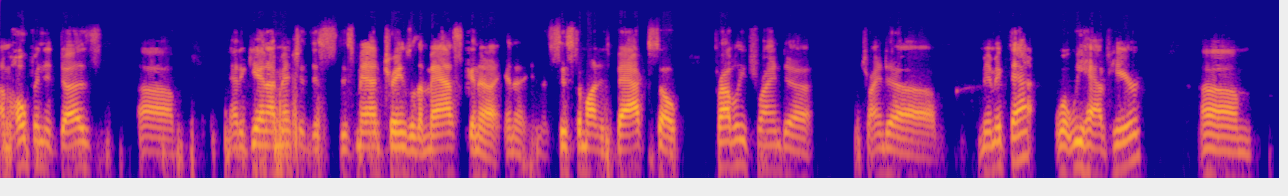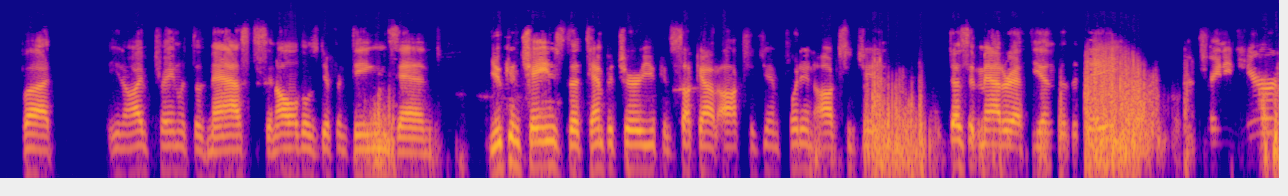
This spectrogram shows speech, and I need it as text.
I'm hoping it does. Um, and again, I mentioned this this man trains with a mask and a, and a, and a system on his back. So probably trying to trying to uh, mimic that what we have here. Um, but you know, I've trained with the masks and all those different things, and you can change the temperature, you can suck out oxygen, put in oxygen. It doesn't matter at the end of the day. You're training here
